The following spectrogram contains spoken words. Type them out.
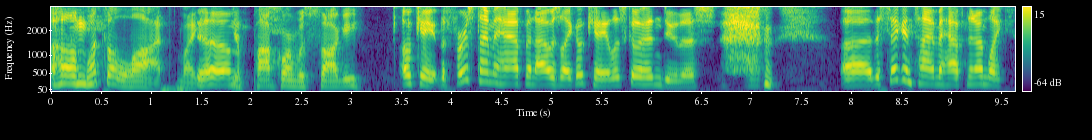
Oh, What's a lot? Like Um, your popcorn was soggy. okay, the first time it happened, I was like, okay, let's go ahead and do this. uh, the second time it happened, I'm like,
